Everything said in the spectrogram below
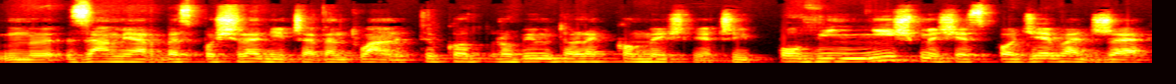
mm, zamiar bezpośredni czy ewentualny, tylko robimy to lekkomyślnie, czyli powinniśmy się spodziewać, że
